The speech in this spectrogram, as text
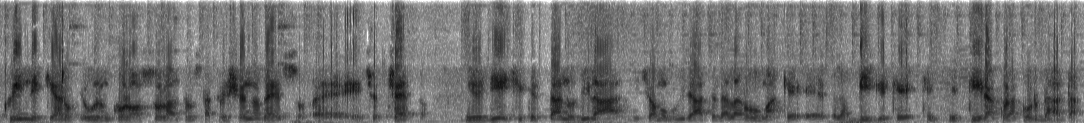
Quindi è chiaro che uno è un colosso, l'altro sta crescendo adesso. Eh, cioè, certo, le 10 che stanno di là, diciamo guidate dalla Roma, che è la big che, che, che tira con la cordata,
